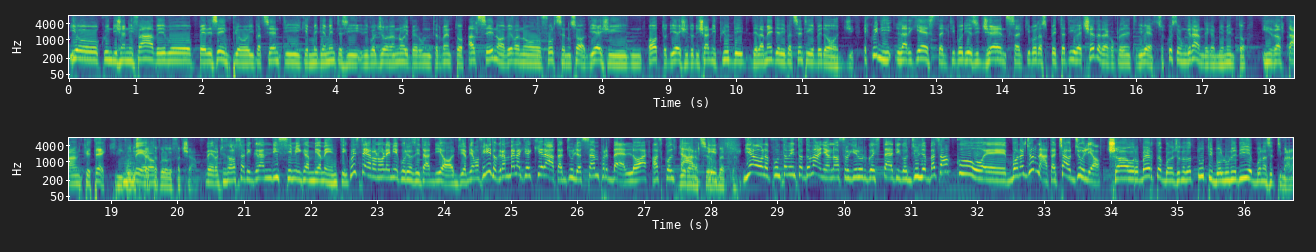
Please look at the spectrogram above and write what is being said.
io 15 anni fa avevo per esempio i pazienti che mediamente si rivolgevano a noi per un intervento al seno avevano forse non so 10, 8, 10, 12 anni più di, della media dei pazienti che vedo oggi e quindi la richiesta, il tipo di esigenza, il tipo di aspettativa eccetera era completamente diverso e questo è un grande cambiamento in realtà anche tecnico Vero. rispetto a quello che facciamo. Vero, ci sono stati grandissimi cambiamenti. Queste erano le mie curiosità di oggi. Abbiamo finito, gran bella chiacchierata. Giulio, è sempre bello eh, ascoltarti. Grazie Roberto. Diamo l'appuntamento a domani al nostro chirurgo estetico Giulio Basocco e buona giornata. Ciao Giulio. Ciao Roberta, buona giornata a tutti, buon lunedì e buona settimana.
